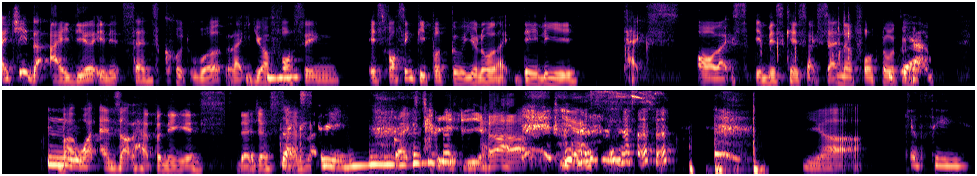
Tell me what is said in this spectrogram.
actually, the idea in its sense could work. Like, you are Mhm. forcing, it's forcing people to, you know, like daily text or like in this case, like send a photo to Yeah. them. But Mm. what ends up happening is they're just Black send like screen. black screen. yeah, Yes. yeah. Guilty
